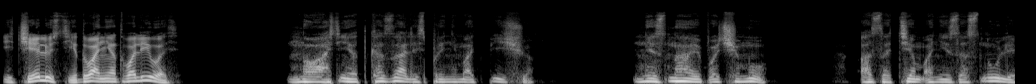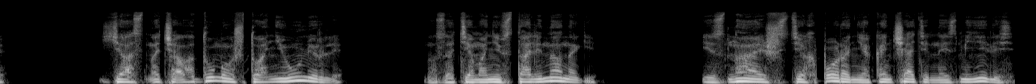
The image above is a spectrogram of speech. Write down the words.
и челюсть едва не отвалилась. Но они отказались принимать пищу. Не знаю почему. А затем они заснули. Я сначала думал, что они умерли, но затем они встали на ноги. И знаешь, с тех пор они окончательно изменились.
